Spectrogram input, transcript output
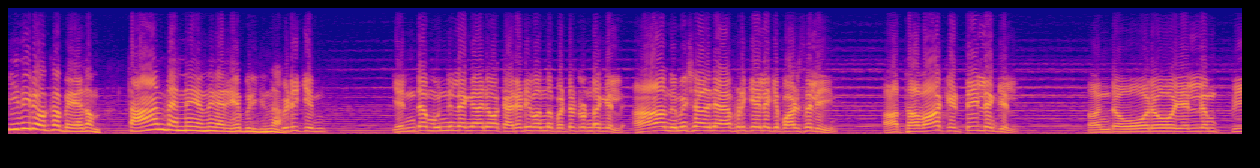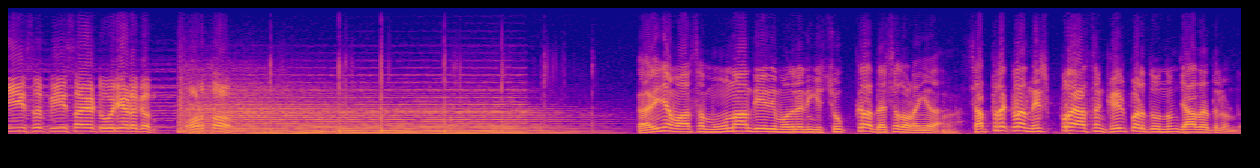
ഇതിലൊക്കെ ഭേദം താൻ തന്നെ എന്ന് കരുതി പിടിക്കുന്ന പിടിക്കും. എന്റെ മുന്നിലെങ്ങാനും ആ കരടി വന്ന് പെട്ടിട്ടുണ്ടെങ്കിൽ ആ നിമിഷം അതിനെ ആഫ്രിക്കയിലേക്ക് പാഴ്സൽ ചെയ്യും. അഥവാ കിട്ടിയില്ലെങ്കിൽ തന്റെ ഓരോ എല്ലും പീസ് പീസായിട്ട് ഊരിയെടുക്കും. ഓർത്തോ? കഴിഞ്ഞ മാസം മൂന്നാം തീയതി മുതൽ എനിക്ക് ശുക്രദശ തുടങ്ങിയതാണ് ശത്രുക്കളെ നിഷ്പ്രയാസം കീഴ്പ്പെടുത്തുമെന്നും ജാതകത്തിലുണ്ട്.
